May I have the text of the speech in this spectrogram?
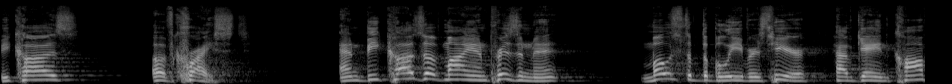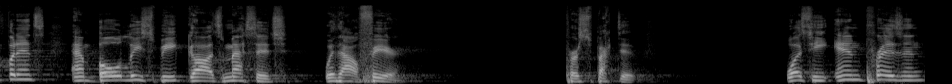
because of Christ. And because of my imprisonment, most of the believers here have gained confidence and boldly speak God's message without fear. Perspective. Was he in prison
